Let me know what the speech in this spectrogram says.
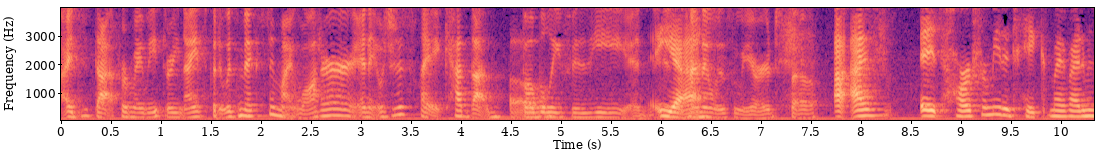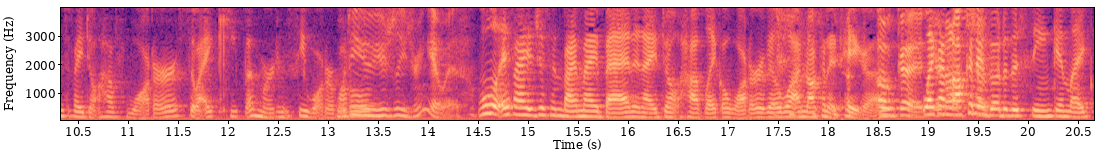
I did that for maybe three nights. But it was mixed in my water, and it was just like had that bubbly fizzy, and it Oh. Yeah. kind of was weird. So I- I've it's hard for me to take my vitamins if I don't have water, so I keep emergency water bottles. what do you usually drink it with? Well, if I just am by my bed and I don't have like a water available, I'm not going to take them. Oh, good. Like You're I'm not not going to sure. go to the sink and like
